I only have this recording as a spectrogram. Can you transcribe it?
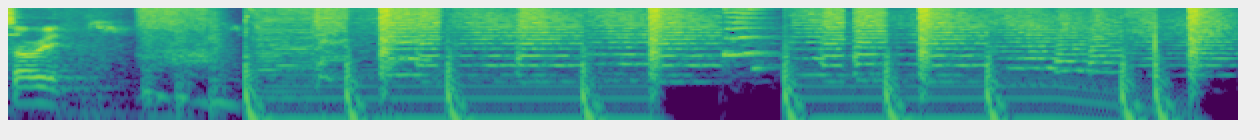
Sorry.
